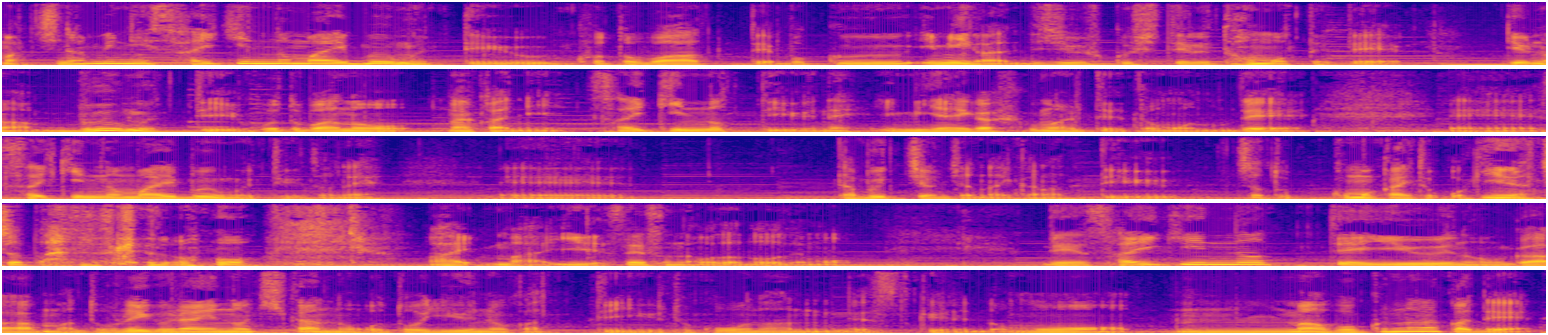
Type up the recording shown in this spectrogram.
まあ、ちなみに最近のマイブームっていう言葉って僕意味が重複してると思ってて、っていうのはブームっていう言葉の中に最近のっていうね、意味合いが含まれてると思うので、えー、最近のマイブームっていうとね、えーダブっちゃうんじゃないかなっていう、ちょっと細かいとこ気になっちゃったんですけども はい、まあいいですね、そんなことはどうでも。で、最近のっていうのが、まあどれぐらいの期間のことを言うのかっていうところなんですけれども、うん、まあ僕の中で、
